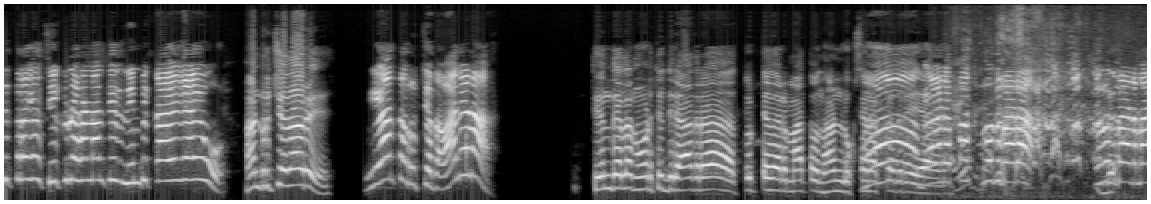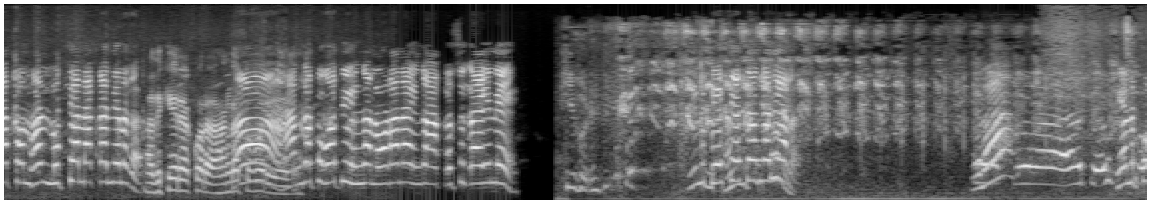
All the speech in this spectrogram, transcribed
ಚಿತ್ರಾಗ ಸೀಕಣಿ ಹಣ್ಣು ಅಂತಿದ್ ನಿಂಬಿಕಾಯಿಗ ಇವು? ಹಣ್ಣು ರುಚಿ ಅದಾವ್ರಿ? ಏಂತ ರುಚಿ ಅದಾವ ನೀನ? ತಿಂದೆಲ್ಲ ನೋಡ್ತಿದ್ರಿ ಆದ್ರ ತುಟ್ಟಿ ಅದಾವ್ರಿ ಮತ್ತ ಒಂದ್ ಹಣ್ಣು ಲುಕ್ಸಾನ್ ಹಾಕದ್ರಿ ಬೇಡಪ್ಪ ತಿನ್ನೋದು ಬೇಡ. ತಿನ್ನೋದು ಬೇಡ ಮತ್ತೊಂದ್ ಹಣ್ಣು ಲುಕ್ಸಾನ್ ಹಾಕ ನಿನಗ. ಅದಕ್ಕೆ ರೀ ಅಕ್ಕೋರ ಹಂಗ ತಗೋರಿ. ಹಂಗ ತಗೋತೀವಿ ಹಿಂಗ ನೋಡೋಣ ಹಿಂಗ ಕಸಗಾಯಿನೇ. ನೀನು ಬೇಕಿದ್ದಂಗ ಏನ? ಏನಪ್ಪ?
